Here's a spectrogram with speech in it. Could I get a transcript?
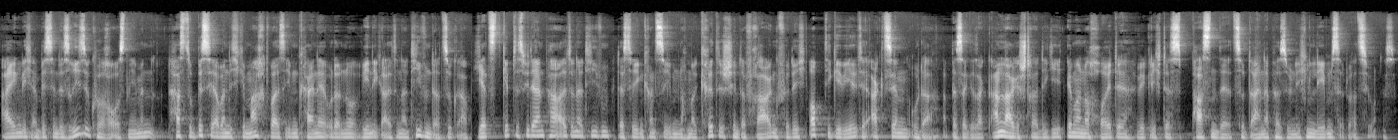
eigentlich ein bisschen das Risiko rausnehmen. Hast du bisher aber nicht gemacht, weil es eben keine oder nur wenig Alternativen dazu gab. Jetzt gibt es wieder ein paar Alternativen. Deswegen kannst du eben nochmal kritisch hinterfragen für dich, ob die gewählte Aktien oder besser besser gesagt Anlagestrategie, immer noch heute wirklich das Passende zu deiner persönlichen Lebenssituation ist.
